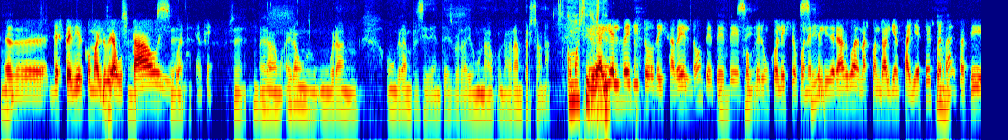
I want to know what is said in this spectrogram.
mm. eh, despedir como a él le hubiera gustado y bueno, en fin sí. Era, era un, gran un gran presidente, es verdad, y una, una gran persona. ¿Cómo ha sido? De ahí el mérito de Isabel, ¿no? De, de, de coger un colegio con ese liderazgo, además cuando alguien fallece, es verdad, es así,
